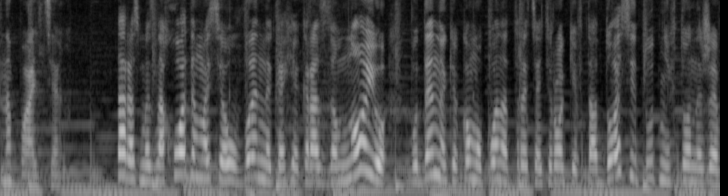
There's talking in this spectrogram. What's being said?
на пальцях. Зараз ми знаходимося у винниках якраз за мною, будинок, якому понад 30 років, та досі тут ніхто не жив.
